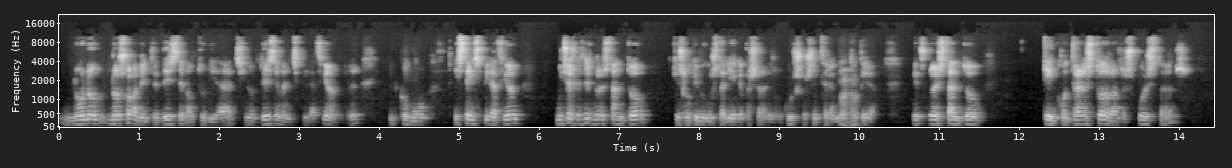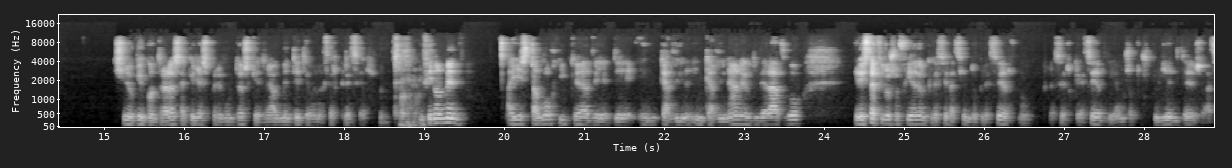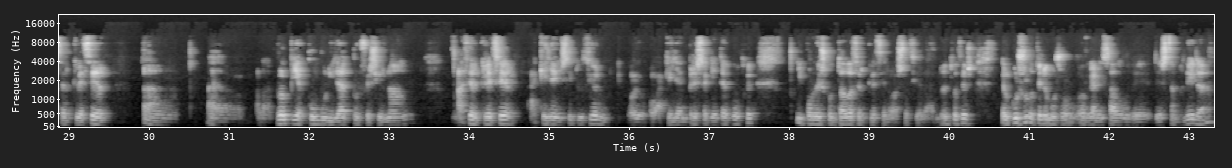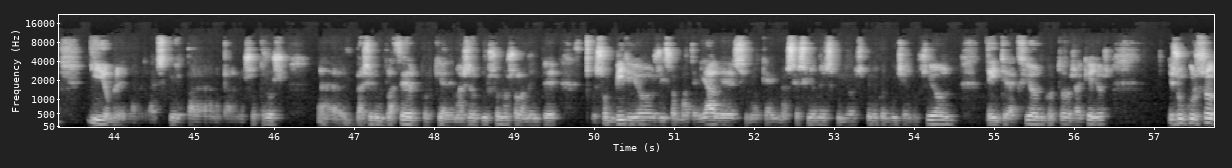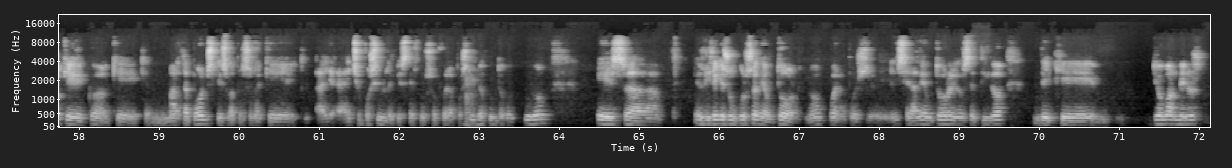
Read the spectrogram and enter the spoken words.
No, no, no solamente desde la autoridad, sino desde la inspiración. ¿eh? Y como esta inspiración muchas veces no es tanto, que es lo que me gustaría que pasara en el curso, sinceramente, pero no es tanto que encontraras todas las respuestas, sino que encontrarás aquellas preguntas que realmente te van a hacer crecer. Y finalmente, hay esta lógica de, de encardinar el liderazgo en esta filosofía del crecer haciendo crecer, ¿no? crecer, crecer, digamos, a tus clientes, hacer crecer a, la propia comunidad profesional, hacer crecer aquella institución o, o, aquella empresa que te acoge y por descontado hacer crecer a la sociedad. ¿no? Entonces, el curso lo tenemos organizado de, de, esta manera y, hombre, la verdad es que para, para nosotros uh, va a ser un placer porque además el curso no solamente son vídeos y son materiales, sino que hay unas sesiones que yo espero con mucha ilusión, de interacción con todos aquellos. Es un curso que, que, que Marta Pons, que es la persona que ha, ha, hecho posible que este curso fuera posible junto contigo, es... Uh, él dice que es un curso de autor, ¿no? Bueno, pues eh, será de autor en el sentido de que yo al menos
